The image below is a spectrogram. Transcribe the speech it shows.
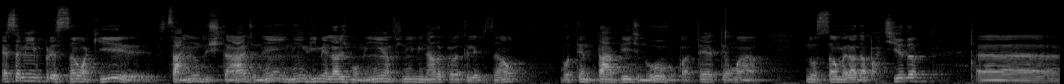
essa é a minha impressão aqui, saindo do estádio, nem, nem vi melhores momentos, nem vi nada pela televisão. Vou tentar ver de novo para até ter uma noção melhor da partida. É,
